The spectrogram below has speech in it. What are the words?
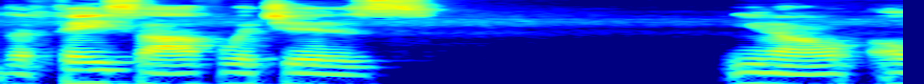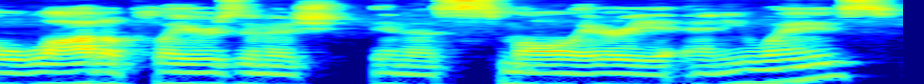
the face-off, which is, you know, a lot of players in a in a small area, anyways,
